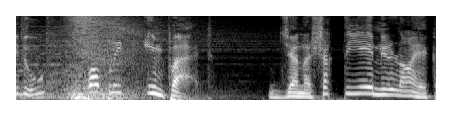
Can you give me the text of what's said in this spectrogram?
ಇದು ಪಬ್ಲಿಕ್ ಇಂಪ್ಯಾಕ್ಟ್, ಜನಶಕ್ತಿಯೇ ನಿರ್ಣಾಯಕ.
